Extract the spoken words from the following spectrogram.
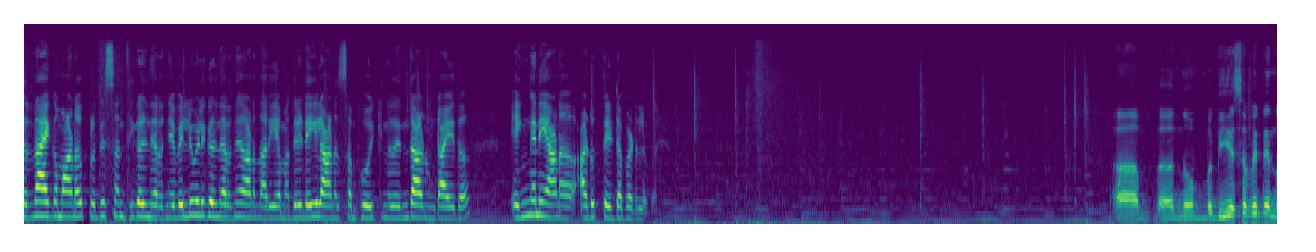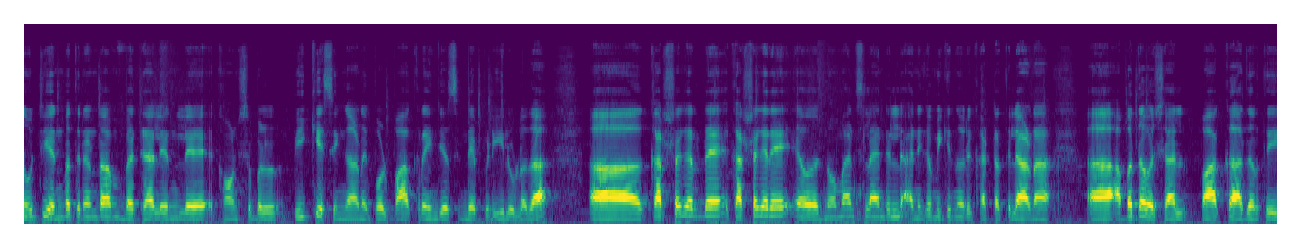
നിർണായകമാണ്? പ്രതിസന്ധികൾ നിറഞ്ഞ വെല്ലുവിളികൾ നിറഞ്ഞതാണെന്ന് അറിയാം. അതിനിടയിലാണ് സംഭവിക്കുന്നത്. എന്താണ് ഉണ്ടായത്? എങ്ങനെയാണ് അടുത്ത ഇടപെടലുകൾ? ബി എസ് എഫിന്റെ നൂറ്റി എൺപത്തിരണ്ടാം ബറ്റാലിയനിലെ കോൺസ്റ്റബിൾ പി കെ സിംഗ് ആണ് ഇപ്പോൾ പാക് റേഞ്ചേഴ്സിന്റെ പിടിയിലുള്ളത്. കർഷകരുടെ കർഷകരെ നോമാൻസ് ലാൻഡിൽ അനുഗമിക്കുന്ന ഒരു ഘട്ടത്തിലാണ് അബദ്ധവശാൽ പാക് അതിർത്തി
